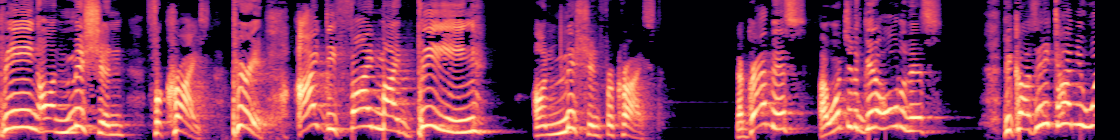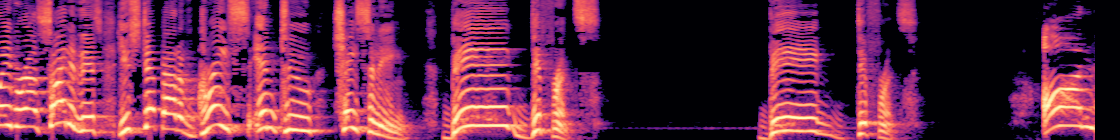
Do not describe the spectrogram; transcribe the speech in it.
being on mission for Christ. Period. I define my being on mission for Christ. Now grab this. I want you to get a hold of this. Because anytime you waver outside of this, you step out of grace into chastening. Big difference. Big difference. On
